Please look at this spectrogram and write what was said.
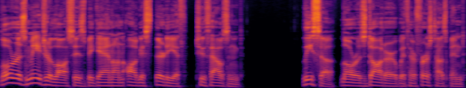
Laura's major losses began on August 30th, 2000. Lisa, Laura's daughter with her first husband,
